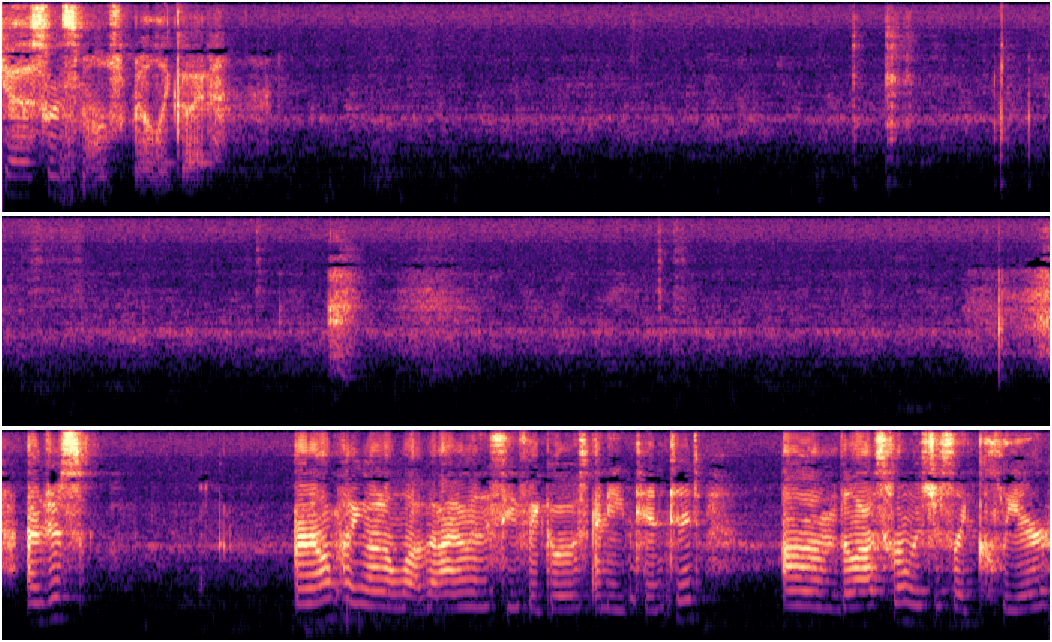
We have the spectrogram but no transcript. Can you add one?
Yeah, this one smells really good. I'm just, I know I'm putting on a lot, but I'm to see if it goes any tinted. Um, the last one was just like clear.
